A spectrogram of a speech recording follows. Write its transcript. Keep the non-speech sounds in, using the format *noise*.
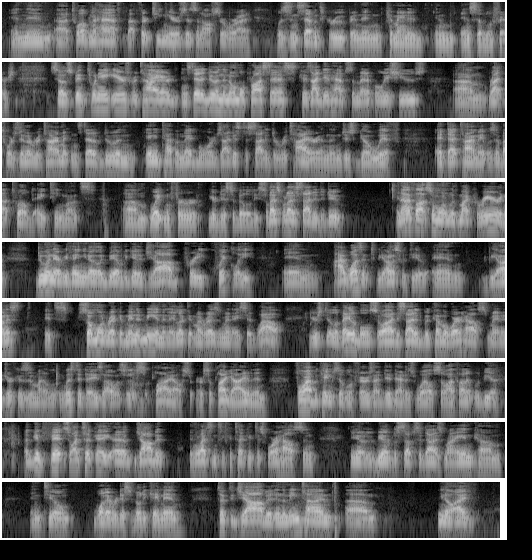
and then uh, 12 and a half, about 13 years as an officer where I was in seventh group and then commanded in, in civil affairs. So spent 28 years retired. Instead of doing the normal process, because I did have some medical issues um, right towards the end of retirement. Instead of doing any type of med boards, I just decided to retire and then just go with. At that time, it was about 12 to 18 months um, waiting for your disability. So that's what I decided to do. And I thought someone with my career and doing everything, you know, they'd be able to get a job pretty quickly. And I wasn't, to be honest with you. And to be honest, it's someone recommended me, and then they looked at my resume and they said, "Wow, you're still available. So I decided to become a warehouse manager because in my enlisted days I was a supply officer or supply guy, and then before I became civil affairs, I did that as well. So I thought it would be a, a good fit. So I took a, a job at, in Lexington, Kentucky, at this warehouse, and you know to be able to subsidize my income until whatever disability came in. Took the job, and in the meantime, um, you know I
